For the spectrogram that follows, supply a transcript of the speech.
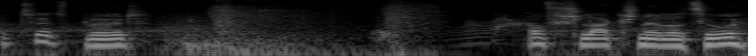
Jetzt wird's blöd. Auf Schlag schneller zu.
